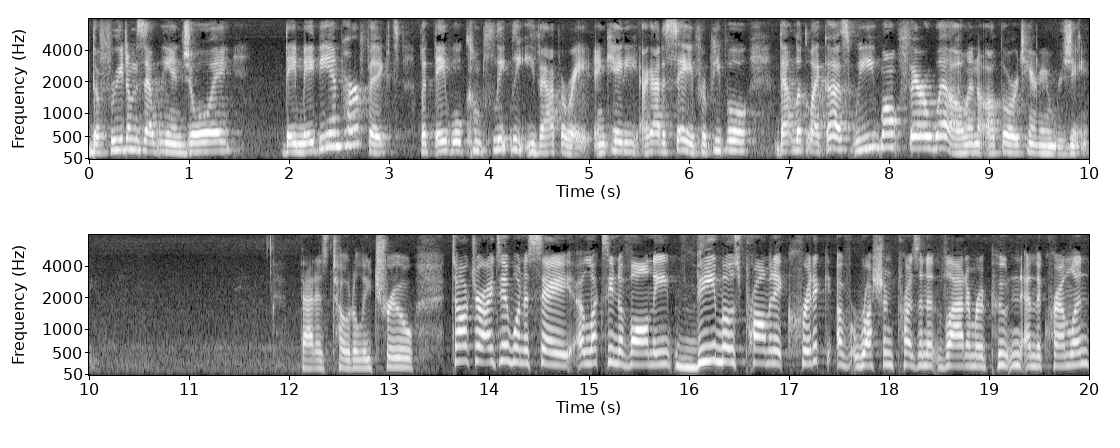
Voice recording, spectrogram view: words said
The freedoms that we enjoy, they may be imperfect, but they will completely evaporate. And Katie, I got to say, for people that look like us, we won't fare well in an authoritarian regime. That is totally true. Doctor, I did want to say Alexei Navalny, the most prominent critic of Russian President Vladimir Putin and the Kremlin,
